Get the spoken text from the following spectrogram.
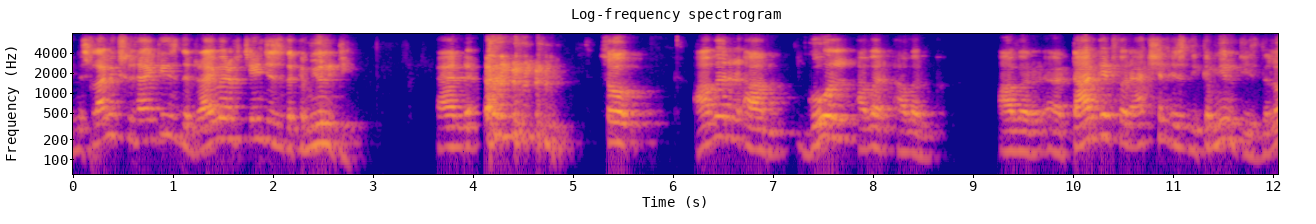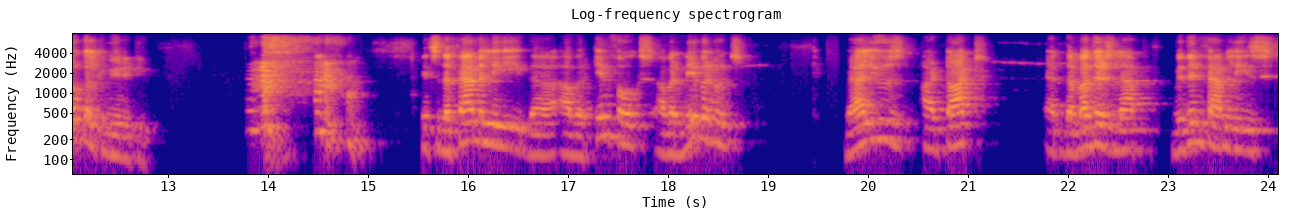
In Islamic societies, the driver of change is the community. And so our um, goal, our, our, our uh, target for action is the communities, the local community. it's the family, the, our kinfolks, our neighborhoods. Values are taught at the mother's lap within families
